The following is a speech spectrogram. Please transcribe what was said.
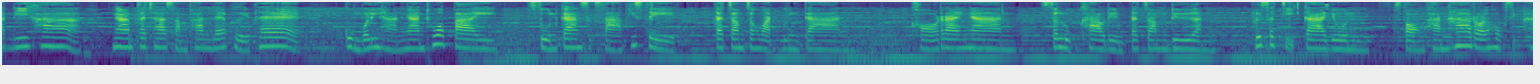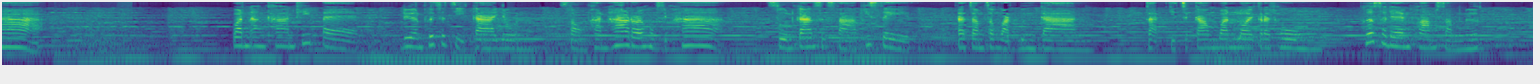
สวัสดีค่ะ งานประชาสัมพันธ์และเผยแพร่ กลุ่มบริหารงานทั่วไป ศูนย์การศึกษาพิเศษ ประจำจังหวัดบึงกาฬขอรายงาน สรุปข่าวเด่นประจำเดือน พฤศจิกายน 2565 วันอังคารที่ 8 เดือนพฤศจิกายน 2565 ศูนย์การศึกษาพิเศษ ประจำจังหวัดบึงกาฬจัดกิจกรรมวันลอยกระทง เพื่อแสดงความสำนึก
